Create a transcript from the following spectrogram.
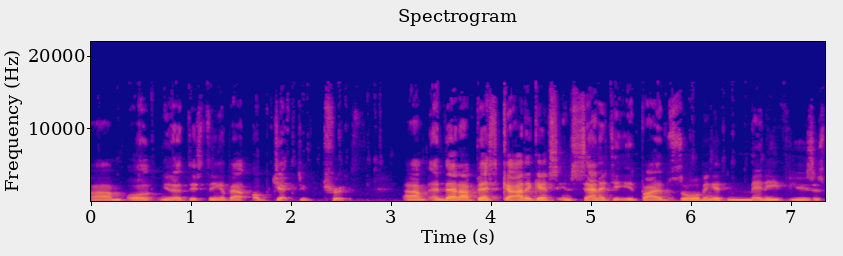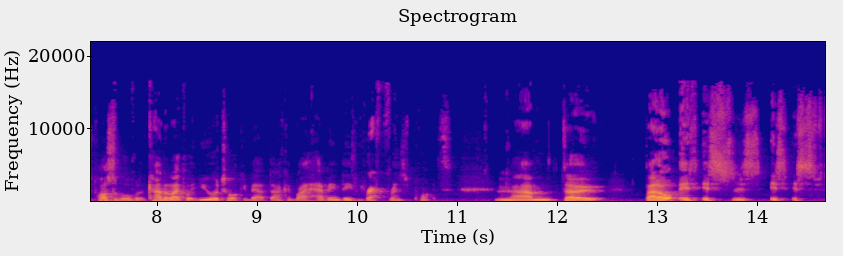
um, or you know this thing about objective truth, um, and that our best guard against insanity is by absorbing as many views as possible, but kind of like what you were talking about, Duncan, by having these reference points. Mm. Um, so, but it's, it's, it's, it's,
